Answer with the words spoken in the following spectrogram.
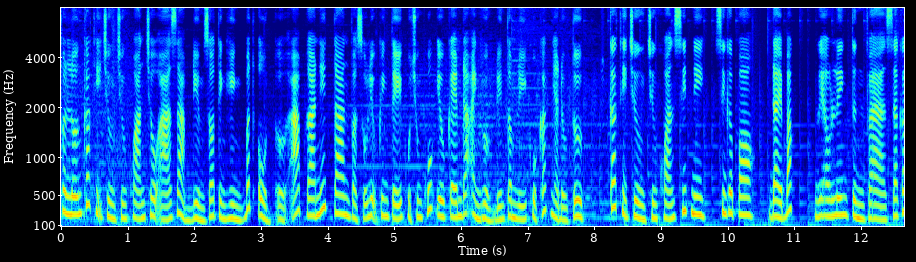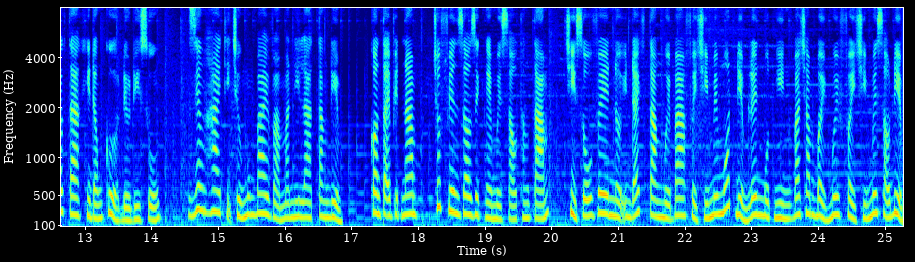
phần lớn các thị trường chứng khoán châu Á giảm điểm do tình hình bất ổn ở Afghanistan và số liệu kinh tế của Trung Quốc yếu kém đã ảnh hưởng đến tâm lý của các nhà đầu tư. Các thị trường chứng khoán Sydney, Singapore, Đài Bắc, Wellington và Jakarta khi đóng cửa đều đi xuống. Riêng hai thị trường Mumbai và Manila tăng điểm. Còn tại Việt Nam, chốt phiên giao dịch ngày 16 tháng 8, chỉ số VN Index tăng 13,91 điểm lên 1.370,96 điểm,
